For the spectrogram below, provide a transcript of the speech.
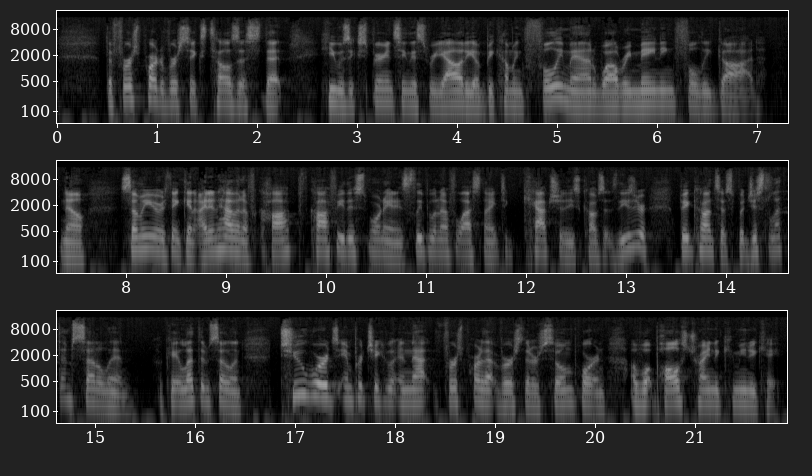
the first part of verse 6 tells us that he was experiencing this reality of becoming fully man while remaining fully God. Now, some of you are thinking, I didn't have enough co- coffee this morning, I didn't sleep enough last night to capture these concepts. These are big concepts, but just let them settle in. Okay, let them settle in. Two words in particular in that first part of that verse that are so important of what Paul's trying to communicate.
